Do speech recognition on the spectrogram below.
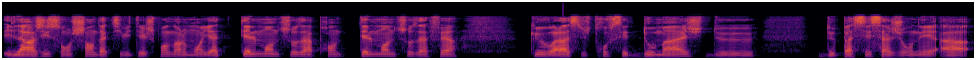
élargir son champ d'activité. Je pense dans le monde, il y a tellement de choses à apprendre, tellement de choses à faire que voilà, je trouve c'est dommage de, de passer sa journée à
